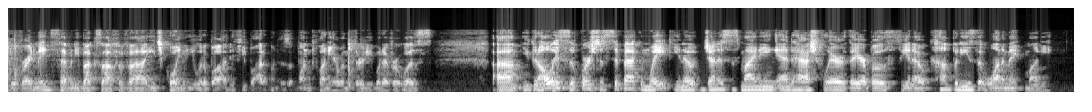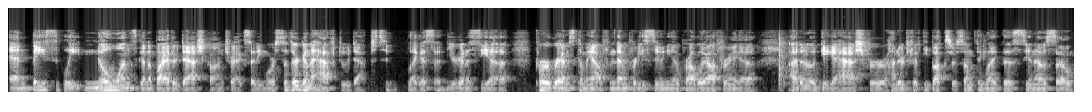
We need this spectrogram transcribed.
you have already made 70 bucks off of uh, each coin that you would have bought if you bought it when it was at 120 or 130, whatever it was. Um, you can always, of course, just sit back and wait. You know, Genesis Mining and Hashflare, they are both, you know, companies that want to make money and basically no one's going to buy their dash contracts anymore so they're going to have to adapt to. Like i said you're going to see uh, programs coming out from them pretty soon you know probably offering a i don't know a giga hash for 150 bucks or something like this you know so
